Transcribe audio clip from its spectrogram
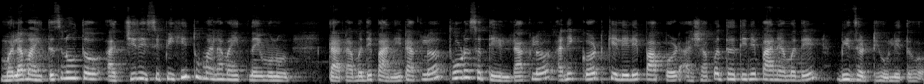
मला माहीतच नव्हतं. आजची रेसिपी ही तुम्हाला माहीत नाही म्हणून. ताटामध्ये पाणी टाकलं थोडंसं तेल टाकलं आणि कट केलेले पापड अशा पद्धतीने पाण्यामध्ये भिजत ठेवले तर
